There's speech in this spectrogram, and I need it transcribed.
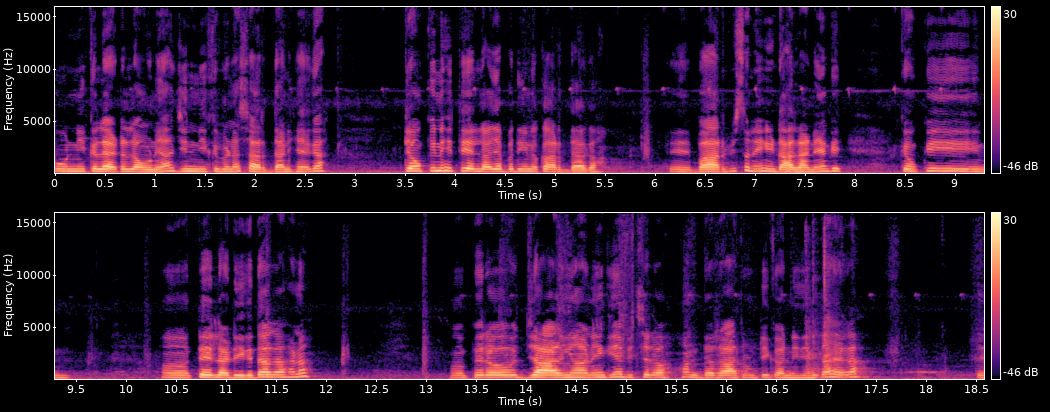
ਉਨੀ ਕੁ ਲਾਈਟ ਲਾਉਣੇ ਆ, ਜਿੰਨੀ ਕੁ ਬਿਨਾ ਸਰਦਾ ਨਹੀਂ ਹੈਗਾ। ਕਿਉਂਕਿ ਨਹੀਂ ਤੇਲਾ ਜਿਹਾ ਬਦੀਨ ਕਰਦਾਗਾ। ਤੇ ਬਾਹਰ ਵੀ ਸੁਨੇਹੀ ਡਾਲਾਣੇ ਆਗੇ, ਕਿਉਂਕਿ, ਅਹ, ਤੇਲਾ ਡਿੱਗਦਾਗਾ, ਹਨਾ। ਅਹ ਫਿਰ ਉਹ ਜਾਲੀਆਂ ਨੇਗੀਆਂ ਵਿੱਚ ਅੰਦਰ ਰਾਤ ਨੂੰ ਟਿਕਣ ਨਹੀਂ ਦਿੰਦਾ ਹੈਗਾ। ਤੇ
